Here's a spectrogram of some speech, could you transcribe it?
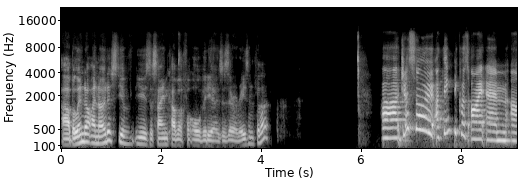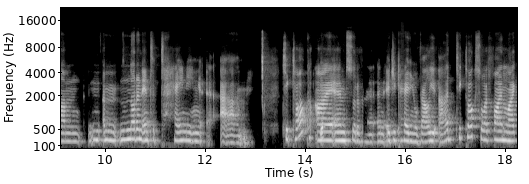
Uh, Belinda, I noticed you've used the same cover for all videos. Is there a reason for that? Uh, just so I think because I am um, I'm not an entertaining um, TikTok, I am sort of an, an educating or value add TikTok. So I find like,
